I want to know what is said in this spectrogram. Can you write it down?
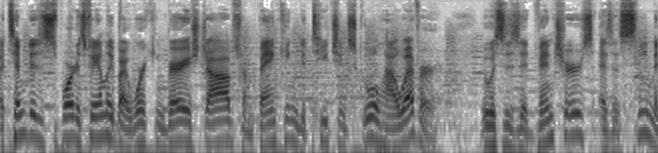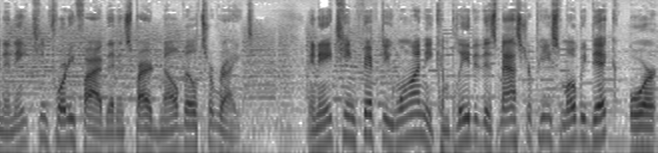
attempted to support his family by working various jobs from banking to teaching school. However, it was his adventures as a seaman in 1845 that inspired Melville to write. In 1851, he completed his masterpiece, Moby Dick, or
